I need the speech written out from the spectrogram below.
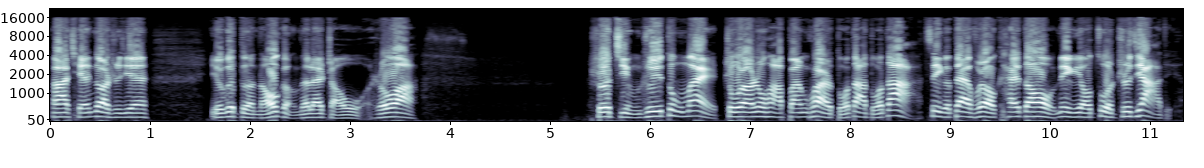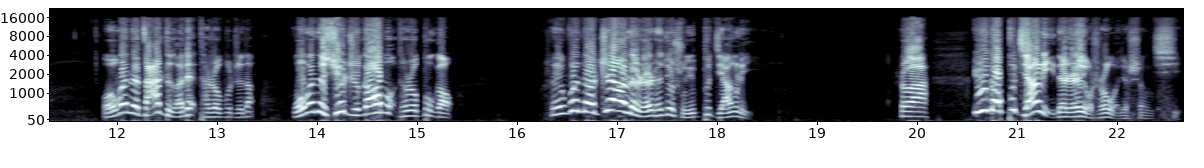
啊，前一段时间有个得脑梗的来找我，是吧？说颈椎动脉粥样硬化斑块多大多大？这个大夫要开刀，那个要做支架的。我问他咋得的，他说不知道。我问他血脂高不，他说不高。所以问到这样的人，他就属于不讲理，是吧？遇到不讲理的人，有时候我就生气。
